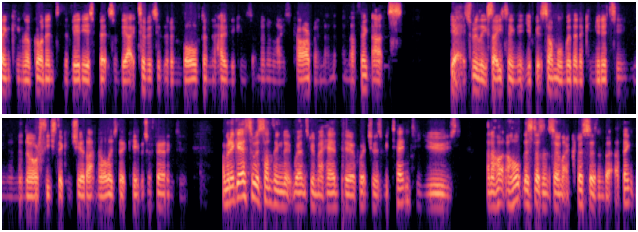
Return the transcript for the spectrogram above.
thinking they've gone into the various bits of the activity that are involved and how they can sort of minimise carbon. And, and I think that's yeah, it's really exciting that you've got someone within a community in the northeast that can share that knowledge that Kate was referring to. I mean, I guess there was something that went through my head there, which was we tend to use, and I, I hope this doesn't sound like criticism, but I think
